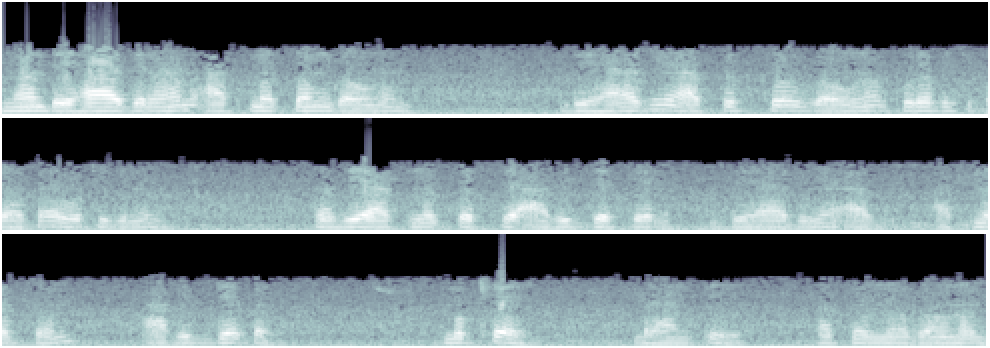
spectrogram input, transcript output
न देहादि नाम आत्मत्व गौणम। देहाद में आत्मत्व गौण पूर्व पीछे कहता है, वो ठीक नहीं। तभी आत्मत्व से आविद्य देहाद में आत्मत्व आविद्य कर। मुख्य है, भ्रांति आत्म गौणम।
